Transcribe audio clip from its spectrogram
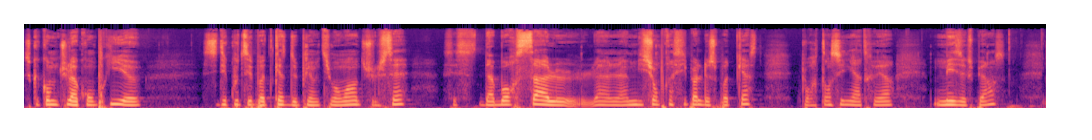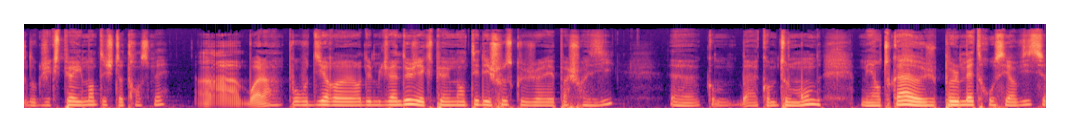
Parce que comme tu l'as compris, euh, si tu écoutes ces podcasts depuis un petit moment, tu le sais, c'est d'abord ça la, mission principale de ce podcast, pour t'enseigner à travers mes expériences. Donc j'expérimente et je te transmets. Ah, voilà, pour vous dire, euh, en 2022, j'ai expérimenté des choses que je n'avais pas choisies, euh, comme, bah, comme tout le monde. Mais en tout cas, euh, je peux le mettre au service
